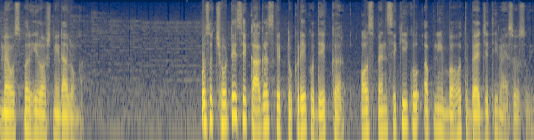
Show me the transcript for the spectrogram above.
मैं उस पर ही रोशनी डालूँगा। उस छोटे से कागज़ के टुकड़े को देखकर ऑस्पेंसिकी को अपनी बहुत बेज्जती महसूस हुई।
